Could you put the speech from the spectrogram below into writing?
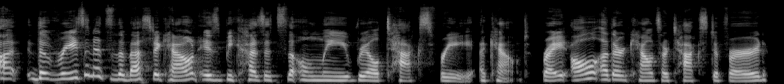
Uh, the reason it's the best account is because it's the only real tax free account, right? All other accounts are tax deferred,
